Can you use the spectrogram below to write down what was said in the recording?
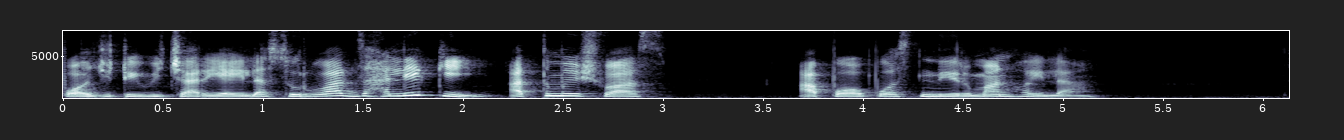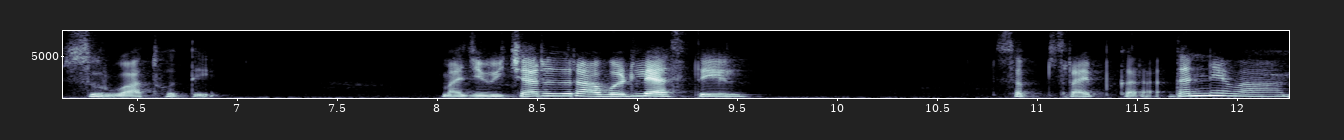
पॉझिटिव्ह विचार यायला सुरुवात झाली की आत्मविश्वास आपोआपच निर्माण व्हायला सुरुवात होते. माझे विचार जर आवडले असतील सबस्क्राईब करा. धन्यवाद.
